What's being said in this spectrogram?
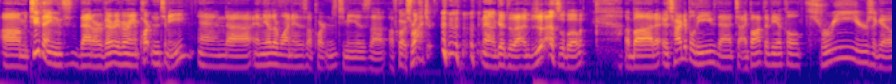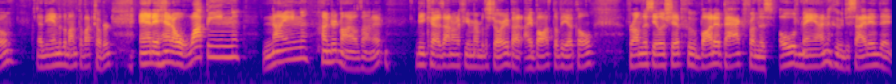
um, two things that are very, very important to me. And uh, and the other one is important to me is, uh, of course, Roger. now, I'll get to that in just a moment. But it's hard to believe that I bought the vehicle three years ago at the end of the month of October, and it had a whopping 900 miles on it because I don't know if you remember the story, but I bought the vehicle from this dealership who bought it back from this old man who decided that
